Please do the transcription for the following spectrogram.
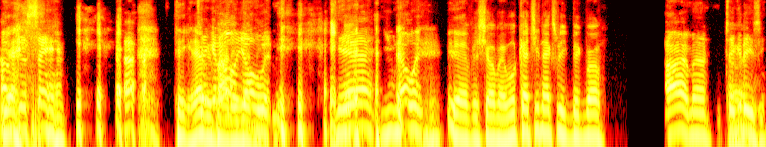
I'm yeah. just saying. Taking everybody Taking all y'all with me. yeah, you know it. Yeah, for sure, man. We'll catch you next week, big bro. All right, man. Take all it right. easy.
